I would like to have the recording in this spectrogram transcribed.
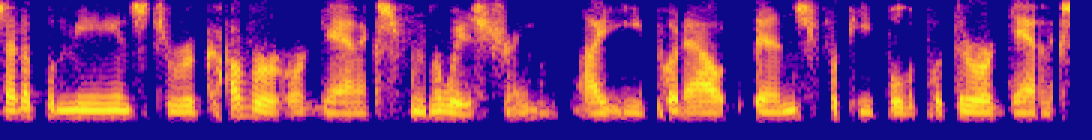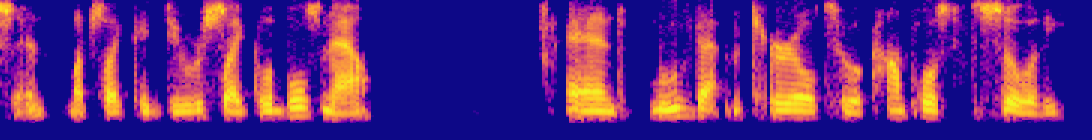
set up a means to recover organics from the waste stream, i.e., put out bins for people to put their organics in, much like they do recyclables now, and move that material to a compost facility.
